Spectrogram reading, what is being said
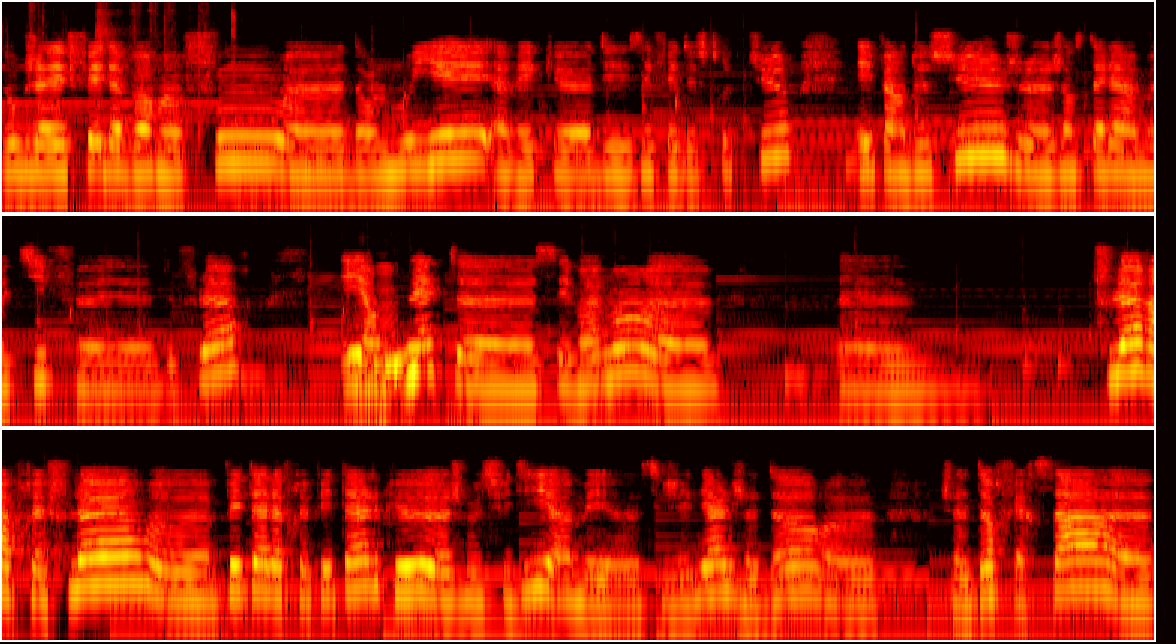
Donc j'avais fait d'abord un fond euh, dans le mouillé avec euh, des effets de structure et par-dessus j'installais un motif euh, de fleurs. Et en mhm. fait c'est vraiment fleur après fleur, pétale après pétale que je me suis dit ah mais c'est génial, j'adore. J'adore faire ça,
